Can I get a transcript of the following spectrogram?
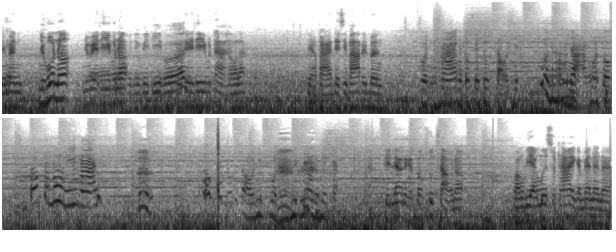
นี่มันอยู่พุ่นเนาะอยู่เวทีพุ่นเนาะเป็นวีดีเพิ่นเวทีพุทธาเขาละเดี๋ยวพาเดี๋ยวสิพาไปเบิ่งฝนห้าก็ตกเป็นทุกเสาร์อาทิตย์ฝนธรรมดาก็มาตกตกแต่เมื่อมีงานตกแต่ทุกเสาร์อาทิตย์ฝนอาทิตย์แรกเลยกันทิศแล้วนี่ก็ตกสุกร์เสาร์เนาะวังเวียงมือสุดท้ายกับแม่นานา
